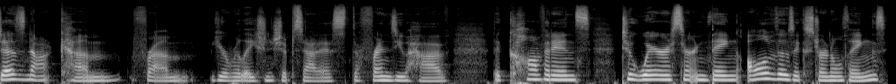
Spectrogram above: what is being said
does not come from your relationship status, the friends you have, the confidence to wear a certain thing, all of those external things.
